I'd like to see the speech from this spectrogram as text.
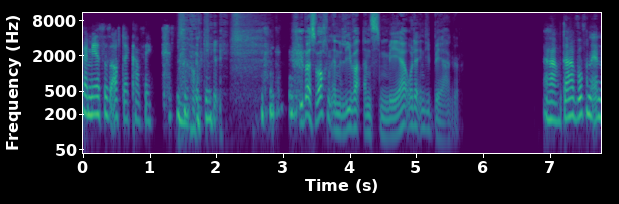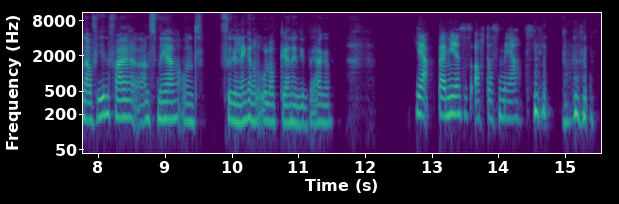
Bei mir ist es auch der Kaffee. Okay. Übers Wochenende lieber ans Meer oder in die Berge? Ja, da Wochenende auf jeden Fall ans Meer und für den längeren Urlaub gerne in die Berge. Ja, bei mir ist es auch das Meer.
